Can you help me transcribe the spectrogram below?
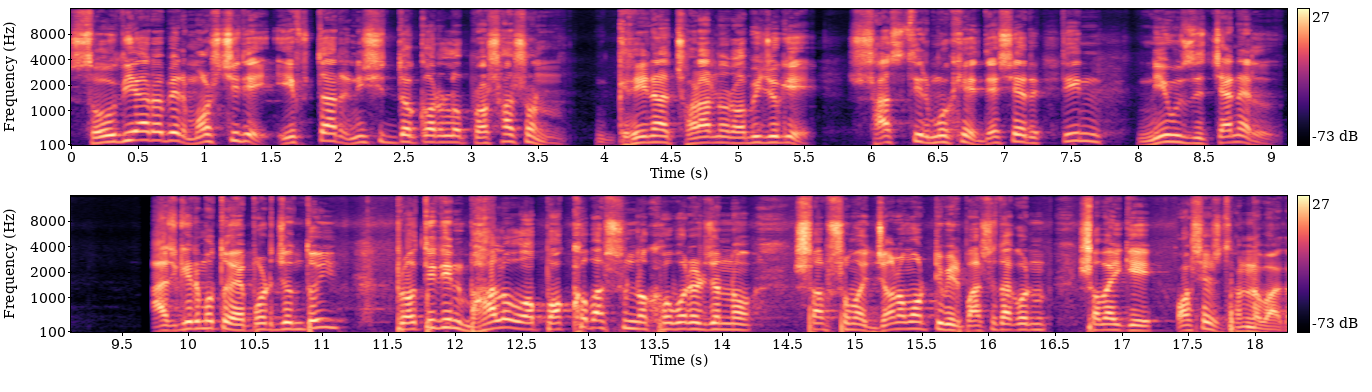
সৌদি আরবের মসজিদে ইফতার নিষিদ্ধ করল প্রশাসন। ঘৃণা ছড়ানোর অভিযোগে শাস্তির মুখে দেশের তিন নিউজ চ্যানেল। আজকের মতো এ পর্যন্তই। প্রতিদিন ভালো ও পক্ষপাতশূন্য খবরের জন্য সবসময় জনমত টিভির পাশে থাকুন। সবাইকে অশেষ ধন্যবাদ।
